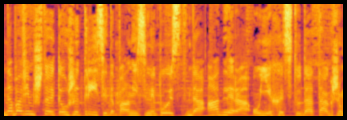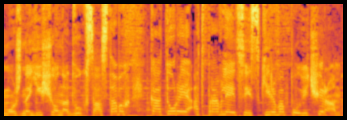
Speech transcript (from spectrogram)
Добавим, что это уже третий дополнительный поезд до Адлера. Уехать туда также можно еще на двух составах, которые отправляются из Кирова по вечерам.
